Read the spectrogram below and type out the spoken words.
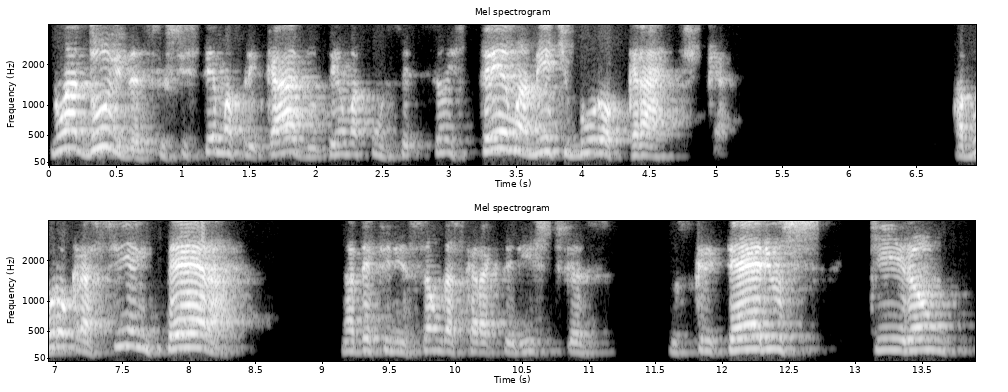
Não há dúvidas que o sistema aplicado tem uma concepção extremamente burocrática. A burocracia impera na definição das características, dos critérios que irão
